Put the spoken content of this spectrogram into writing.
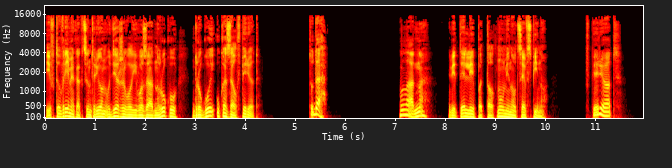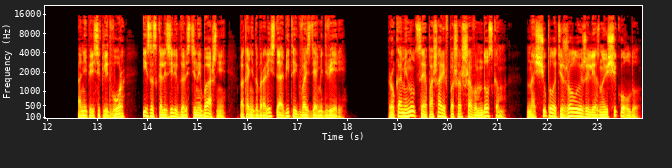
и в то время как Центурион удерживал его за одну руку, другой указал вперед. «Туда». «Ладно», — Вителли подтолкнул Минуция в спину. «Вперед!» Они пересекли двор и заскользили вдоль стены башни, пока не добрались до обитой гвоздями двери. Рука Минуция, пошарив по шершавым доскам, нащупала тяжелую железную щеколду.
